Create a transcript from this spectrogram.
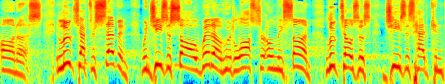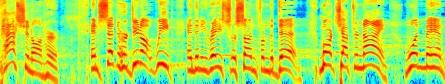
on us. In Luke chapter 7, when Jesus saw a widow who had lost her only son, Luke tells us Jesus had compassion on her and said to her, Do not weep. And then he raised her son from the dead. Mark chapter 9, one man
